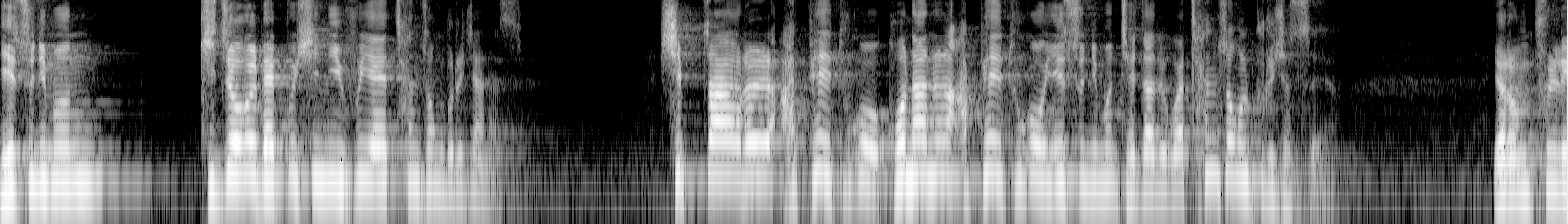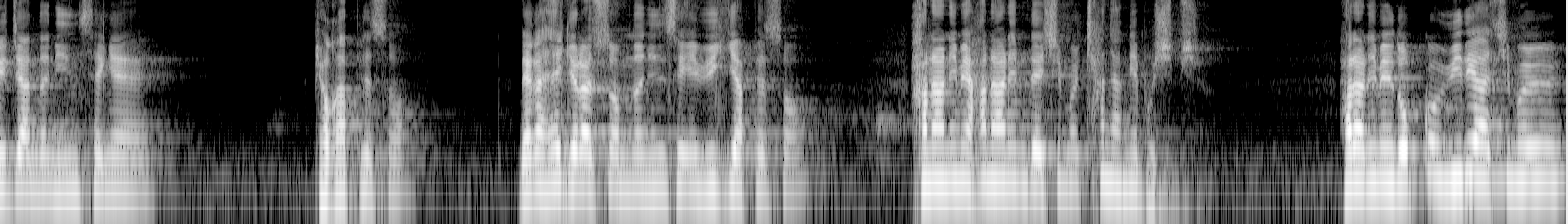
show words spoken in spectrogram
예수님은 기적을 베푸신 이후에 찬송 부르지 않았어요. 십자를 앞에 두고 고난을 앞에 두고 예수님은 제자들과 찬송을 부르셨어요. 여러분 풀리지 않는 인생의 벽 앞에서 내가 해결할 수 없는 인생의 위기 앞에서 하나님의 하나님 되심을 찬양해 보십시오. 하나님의 높고 위대하심을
